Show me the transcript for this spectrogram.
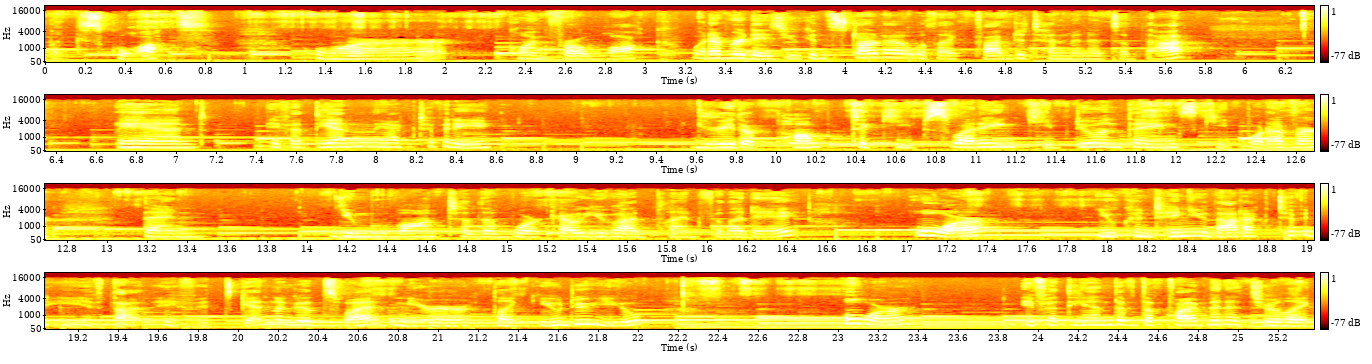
like squats or going for a walk, whatever it is, you can start out with like five to 10 minutes of that. And if at the end of the activity you're either pumped to keep sweating, keep doing things, keep whatever, then you move on to the workout you had planned for the day, or you continue that activity. If that if it's getting a good sweat and you're like you do you. Or if at the end of the five minutes you're like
